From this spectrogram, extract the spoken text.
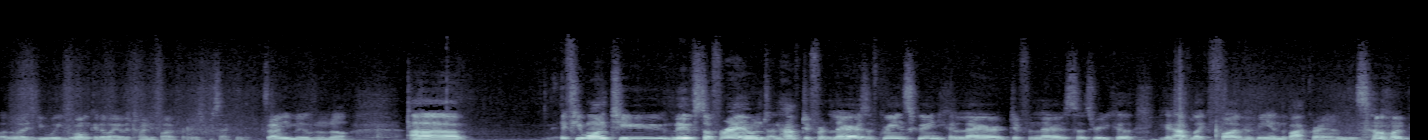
Otherwise, you, you won't get away with 25 frames per second. It's any movement at all. Uh, if you want to move stuff around and have different layers of green screen, you can layer different layers, so it's really cool. You can have like five of me in the background and so on,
